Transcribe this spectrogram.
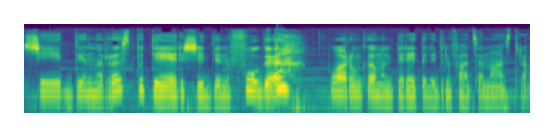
Și din răsputeri și din fugă o aruncăm în peretele din fața noastră.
